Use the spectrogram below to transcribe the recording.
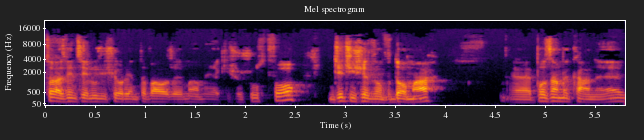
coraz więcej ludzi się orientowało, że mamy jakieś oszustwo. Dzieci siedzą w domach, e, pozamykane,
